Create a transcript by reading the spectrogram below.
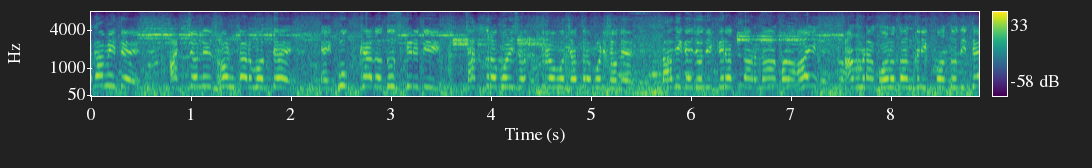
আগামীতে আটচল্লিশ ঘণ্টার মধ্যে এই কুখ্যাত দুষ্কৃতী ছাত্র পরিষদ তৃণমূল ছাত্র পরিষদের তাদেরকে যদি গ্রেপ্তার না করা হয়, আমরা গণতান্ত্রিক পদ্ধতিতে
